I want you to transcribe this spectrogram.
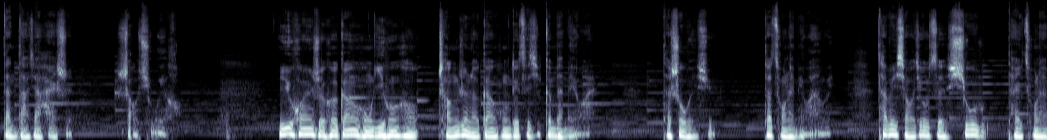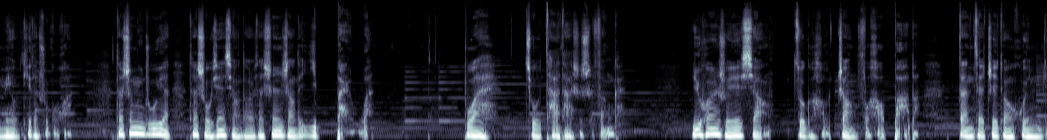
但大家还是少去为好。余欢水和甘红离婚后，承认了甘红对自己根本没有爱，他受委屈，他从来没有安慰。他被小舅子羞辱，他也从来没有替他说过话。他生病住院，他首先想到了他身上的一百万。不爱就踏踏实实分开。余欢水也想做个好丈夫、好爸爸，但在这段婚姻里，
